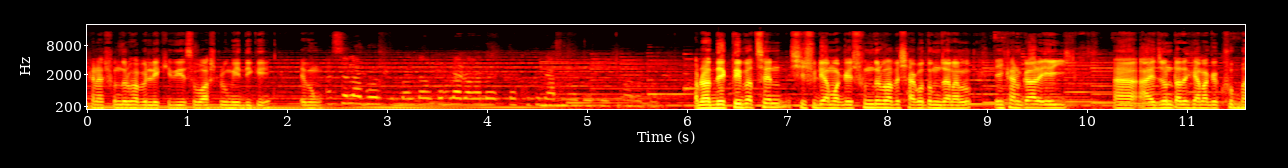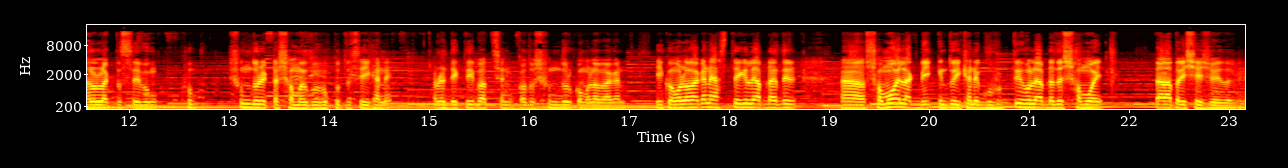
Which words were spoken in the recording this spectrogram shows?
এখানে সুন্দরভাবে লিখে দিয়েছে ওয়াশরুম এদিকে এবং আপনারা দেখতেই পাচ্ছেন শিশুটি আমাকে সুন্দরভাবে স্বাগতম জানালো। এইখানকার এই আয়োজনটা দেখে আমাকে খুব ভালো লাগতেছে এবং খুব সুন্দর একটা সময় উপভোগ করতেছে এখানে। আপনারা দেখতেই পাচ্ছেন কত সুন্দর কমলা বাগান। এই কমলা বাগানে আসতে গেলে আপনাদের আহ, সময় লাগবে কিন্তু এখানে ঘুরতে হলে আপনাদের সময় তাড়াতাড়ি শেষ হয়ে যাবে।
